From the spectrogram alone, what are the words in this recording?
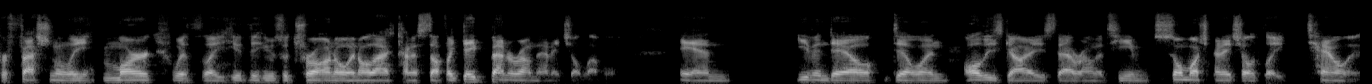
professionally. Mark with like he, he was with Toronto and all that kind of stuff. Like they've been around the NHL level. And even Dale, Dylan, all these guys that were on the team, so much NHL like talent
